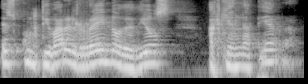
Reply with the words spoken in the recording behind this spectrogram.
es cultivar el reino de Dios aquí en la tierra.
